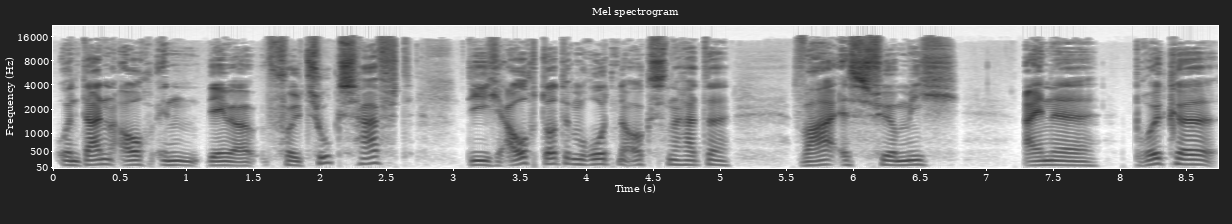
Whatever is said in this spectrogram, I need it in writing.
und dann auch in der Vollzugshaft, die ich auch dort im Roten Ochsen hatte, war es für mich eine Brücke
